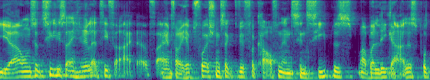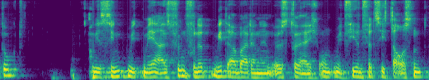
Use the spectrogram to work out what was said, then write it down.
Ja, unser Ziel ist eigentlich relativ einfach. Ich habe vorher schon gesagt, wir verkaufen ein sensibles, aber legales Produkt. Wir sind mit mehr als 500 Mitarbeitern in Österreich und mit 44.000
